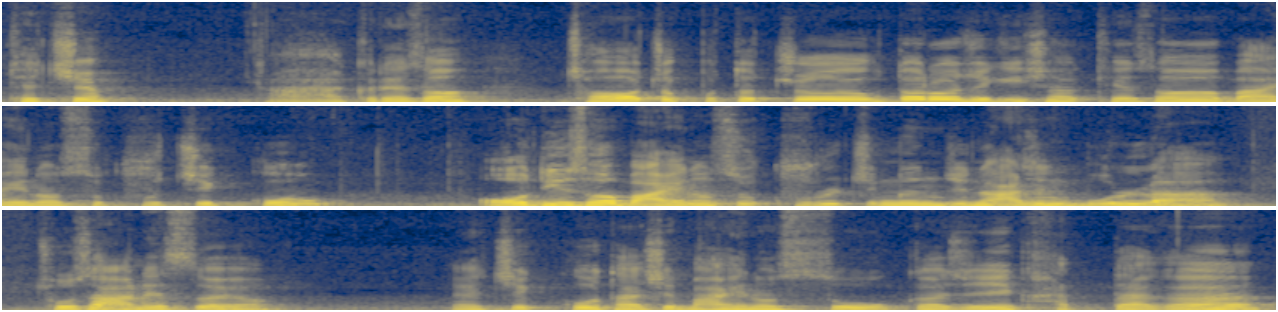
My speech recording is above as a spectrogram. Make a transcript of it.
됐죠? 아 그래서 저쪽부터 쭉 떨어지기 시작해서 마이너스 9 찍고 어디서 마이너스 9를 찍는지는 아직 몰라. 조사 안 했어요. 네, 찍고 다시 마이너스 5까지 갔다가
